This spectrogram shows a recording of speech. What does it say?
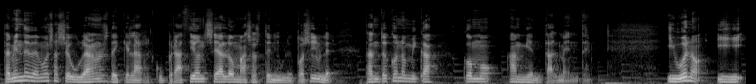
También debemos asegurarnos de que la recuperación sea lo más sostenible posible, tanto económica como ambientalmente. Y bueno, y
